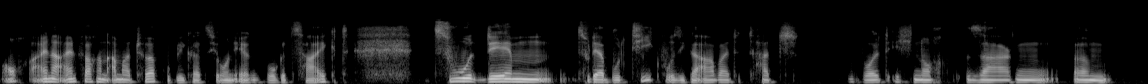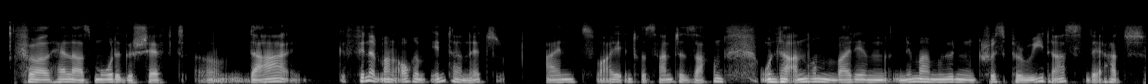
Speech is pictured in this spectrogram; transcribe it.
auch einer einfachen Amateurpublikation irgendwo gezeigt. Zu dem, zu der Boutique, wo sie gearbeitet hat, wollte ich noch sagen, ähm, Pearl Hellers Modegeschäft, ähm, da findet man auch im Internet ein, zwei interessante Sachen. Unter anderem bei dem nimmermüden Chris Peridas, der hat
